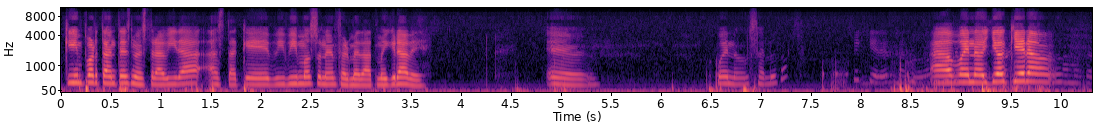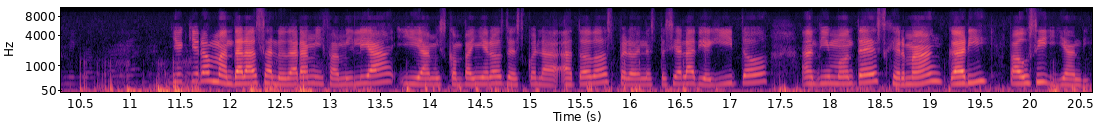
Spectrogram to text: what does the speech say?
qué importante es nuestra vida hasta que vivimos una enfermedad muy grave. Eh, bueno, ¿saludos? Ah, bueno, yo quiero yo quiero mandar a saludar a mi familia y a mis compañeros de escuela, a todos, pero en especial a Dieguito, Andy Montes, Germán, Gary, Pausi y Andy.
